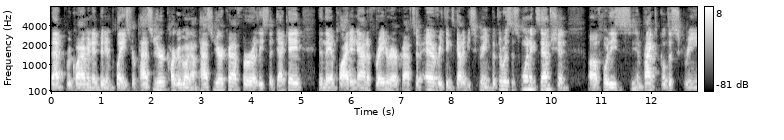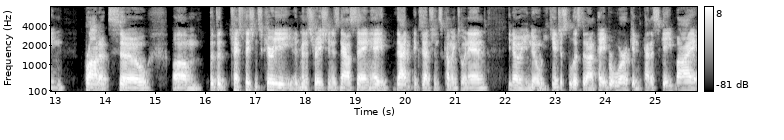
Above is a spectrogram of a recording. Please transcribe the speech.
that requirement had been in place for passenger cargo going on passenger aircraft for at least a decade. Then they applied it now to freighter aircraft. So everything's got to be screened. But there was this one exemption uh, for these impractical to screen products. So um, but the Transportation Security Administration is now saying, hey, that exemption's coming to an end. You know, you know, you can't just list it on paperwork and kind of skate by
